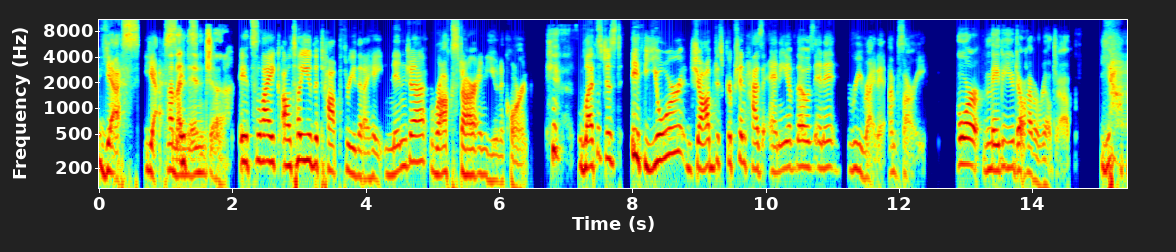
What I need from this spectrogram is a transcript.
Yes, yes. I'm a it's, ninja. it's like I'll tell you the top three that I hate: ninja, rockstar, and unicorn. Let's just if your job description has any of those in it, rewrite it. I'm sorry. Or maybe you don't have a real job. Yeah.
